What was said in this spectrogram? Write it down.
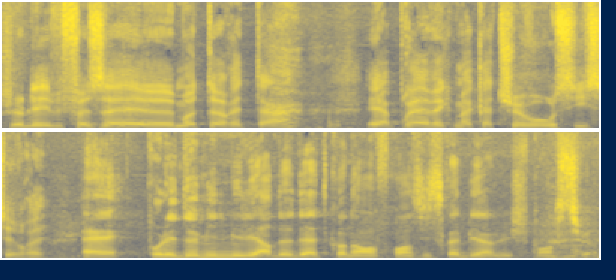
je les faisais euh, moteur éteint. Et après avec ma 4 chevaux aussi, c'est vrai. Eh, pour les 2000 milliards de dettes qu'on a en France, il serait bien, lui, je pense. Tu vois.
